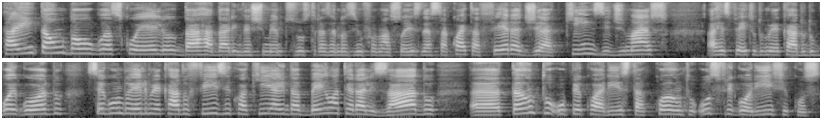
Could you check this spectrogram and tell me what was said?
Tá aí então Douglas Coelho da Radar Investimentos nos trazendo as informações nesta quarta-feira, dia 15 de março, a respeito do mercado do boi gordo. Segundo ele, o mercado físico aqui ainda bem lateralizado, uh, tanto o pecuarista quanto os frigoríficos,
